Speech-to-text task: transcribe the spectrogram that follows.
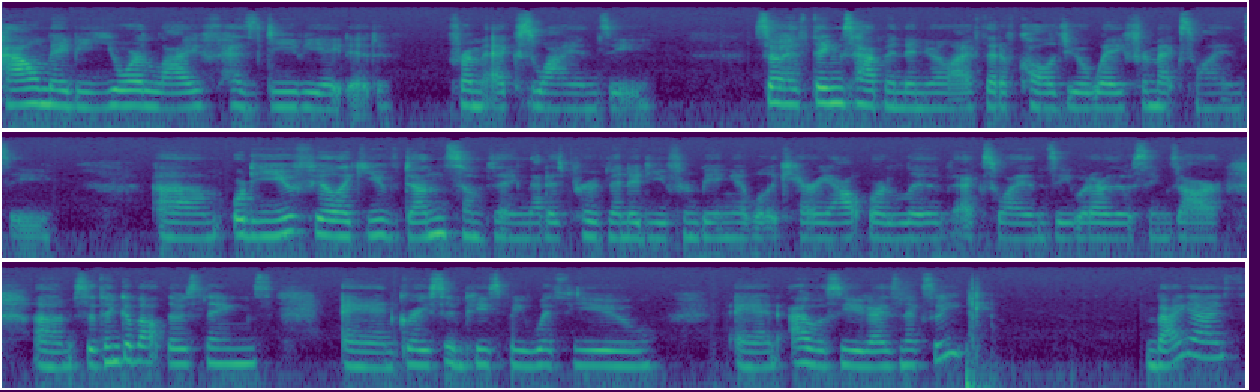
how maybe your life has deviated from X, Y, and Z. So, have things happened in your life that have called you away from X, Y, and Z? Um, or do you feel like you've done something that has prevented you from being able to carry out or live X, Y, and Z, whatever those things are? Um, so, think about those things, and grace and peace be with you. And I will see you guys next week. Bye, guys.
